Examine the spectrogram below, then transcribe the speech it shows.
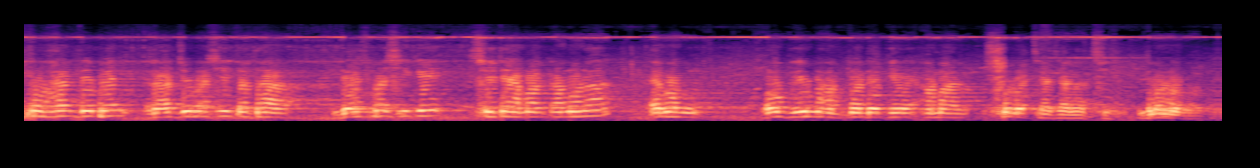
উপহার দেবেন রাজ্যবাসী তথা দেশবাসীকে, সেটা আমার কামনা এবং অগ্রিম আপনাদেরকে আমার শুভেচ্ছা জানাচ্ছি। ধন্যবাদ।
